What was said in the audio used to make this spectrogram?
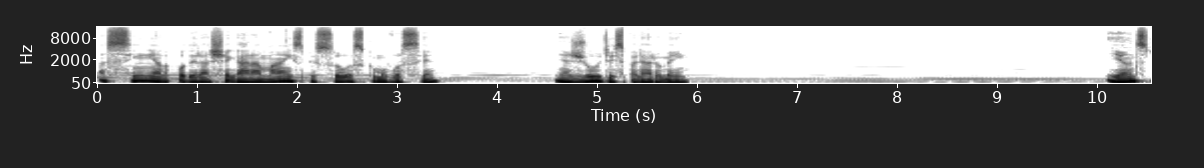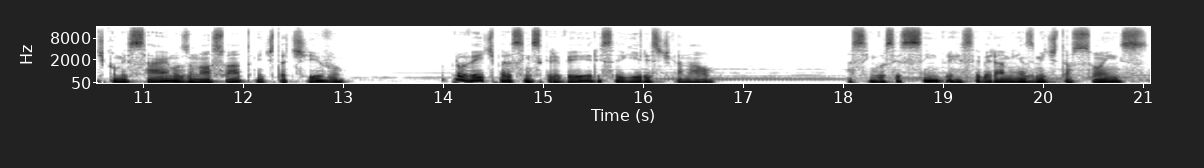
Assim ela poderá chegar a mais pessoas como você. Me ajude a espalhar o bem. E antes de começarmos o nosso ato meditativo, aproveite para se inscrever e seguir este canal. Assim você sempre receberá minhas meditações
